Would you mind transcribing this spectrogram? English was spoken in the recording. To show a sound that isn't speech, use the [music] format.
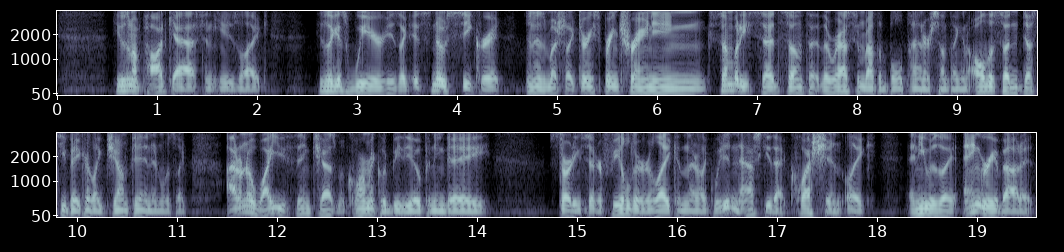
he was on a podcast and he's like, he's like, it's weird. He's like, it's no secret. In as much like during spring training, somebody said something. They were asking about the bullpen or something, and all of a sudden, Dusty Baker like jumped in and was like, "I don't know why you think Chas McCormick would be the opening day starting center fielder." Like, and they're like, "We didn't ask you that question." Like, and he was like angry about it.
